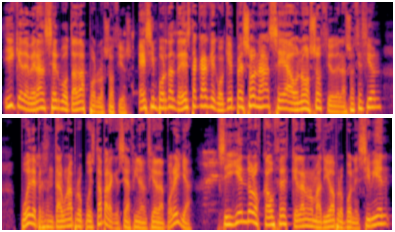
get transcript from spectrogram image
y que deberán ser votadas por los socios. Es importante destacar que cualquier persona, sea o no socio de la asociación, puede presentar una propuesta para que sea financiada por ella, siguiendo los cauces que la normativa propone, si bien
